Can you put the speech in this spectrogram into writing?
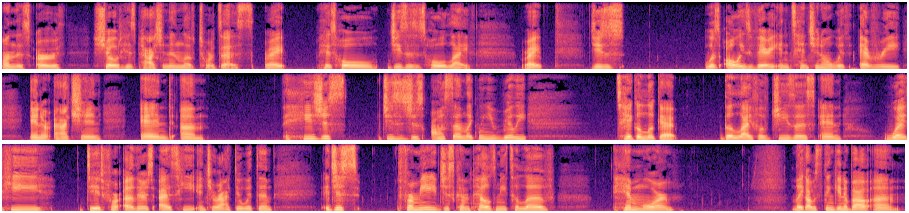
on this earth, showed his passion and love towards us, right? His whole, Jesus' whole life, right? Jesus was always very intentional with every interaction and um he's just Jesus just awesome. Like when you really take a look at the life of Jesus and what he did for others as he interacted with them, it just for me just compels me to love him more. Like I was thinking about um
